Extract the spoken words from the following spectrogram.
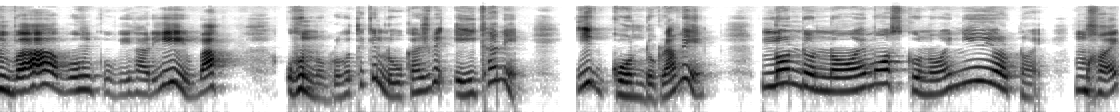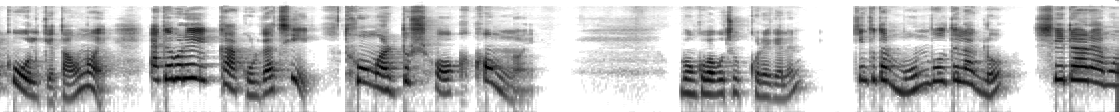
বাহ বঙ্কু বিহারি, বাহ! অন্য গ্রহ থেকে লোক আসবে এইখানে, এই গণ্ডগ্রামে? লন্ডন নয়, মস্কো নয়, নিউ ইয়র্ক নয়, মায় কলকাতাও নয়, একেবারে কাকুরগাছি তোমার তো শখ কম নয়। বঙ্কুবাবু চুপ করে গেলেন, কিন্তু তার মন বলতে লাগল, সেটা আর এমন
